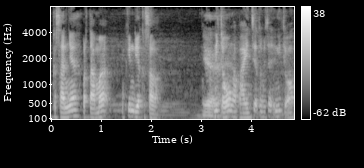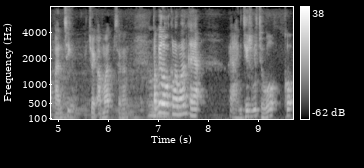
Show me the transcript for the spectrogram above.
kesannya pertama mungkin dia kesal. ya ini cowok ngapain sih atau misalnya ini cowok apaan sih cuek amat misalkan Hmm. tapi lama kelamaan kayak kayak anjir nih cowok kok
